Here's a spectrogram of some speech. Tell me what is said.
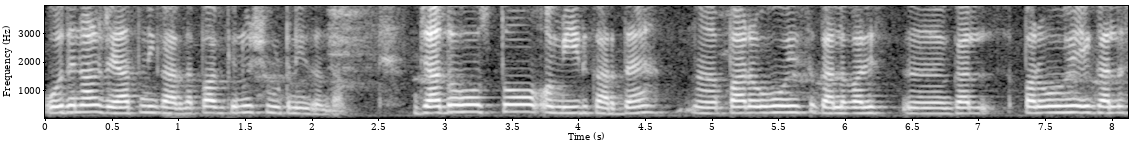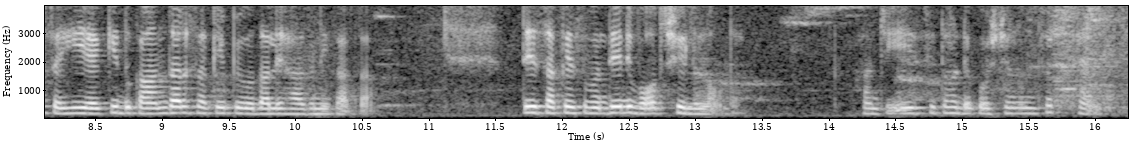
ਉਹਦੇ ਨਾਲ ਰਿਆਤ ਨਹੀਂ ਕਰਦਾ, ਭਾਵੇਂ ਕਿ ਉਹਨੂੰ ਛੂਟ ਨਹੀਂ ਦਿੰਦਾ। ਜਦ ਉਹ ਉਸ ਤੋਂ ਉਮੀਦ ਕਰਦਾ ਹੈ ਪਰ ਉਹ ਇਸ ਗੱਲ ਬਾਰੇ ਗੱਲ, ਪਰ ਉਹ ਇਹ ਗੱਲ ਸਹੀ ਹੈ ਕਿ ਦੁਕਾਨਦਾਰ ਸਕੇ ਪਿਓ ਦਾ ਲਿਹਾਜ਼ ਨਹੀਂ ਕਰਦਾ ਤੇ ਸਕੇ ਸੰਬੰਧੀਆਂ ਦੀ ਬਹੁਤ ਛਿੱਲ ਲਾਉਂਦਾ। ਹਾਂਜੀ, ਇਹ ਸੀ ਤੁਹਾਡੇ ਕੁਐਸਚਨ ਆਨਸਰ ਥੈਂਕਸ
